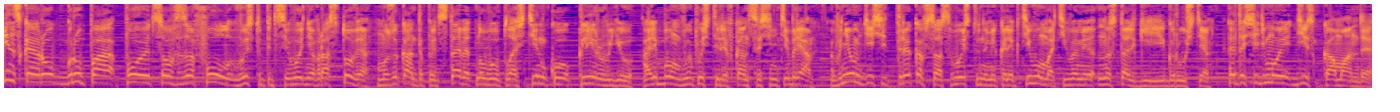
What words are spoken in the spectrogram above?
Финская рок-группа Poets of the Fall выступит сегодня в Ростове. Музыканты представят новую пластинку Clearview. Альбом выпустили в конце сентября. В нем 10 треков со свойственными коллективу мотивами ностальгии и грусти. Это седьмой диск команды.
